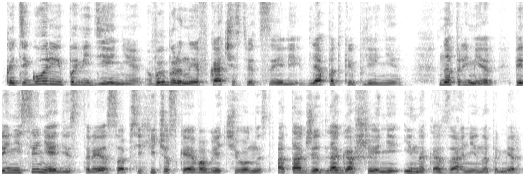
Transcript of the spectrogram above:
Категории поведения, выбранные в качестве целей для подкрепления, например, перенесение дистресса, психическая вовлеченность, а также для гашения и наказания, например,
